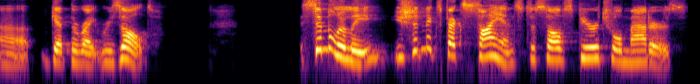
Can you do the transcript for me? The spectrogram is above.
uh, get the right result. Similarly, you shouldn't expect science to solve spiritual matters,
